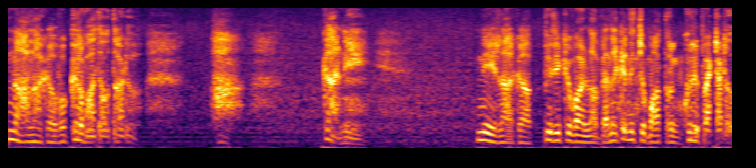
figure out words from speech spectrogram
నాలాగా ఉగ్రవాది అవుతాడు హా, కానీ నీలాగా పిరికి వాళ్ళ వెనక నుంచి మాత్రం గురిపెట్టడు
